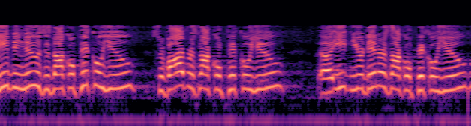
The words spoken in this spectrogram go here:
evening news is not going to pickle you. Survivor is not going to pickle you. Uh, eating your dinner is not going to pickle you.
